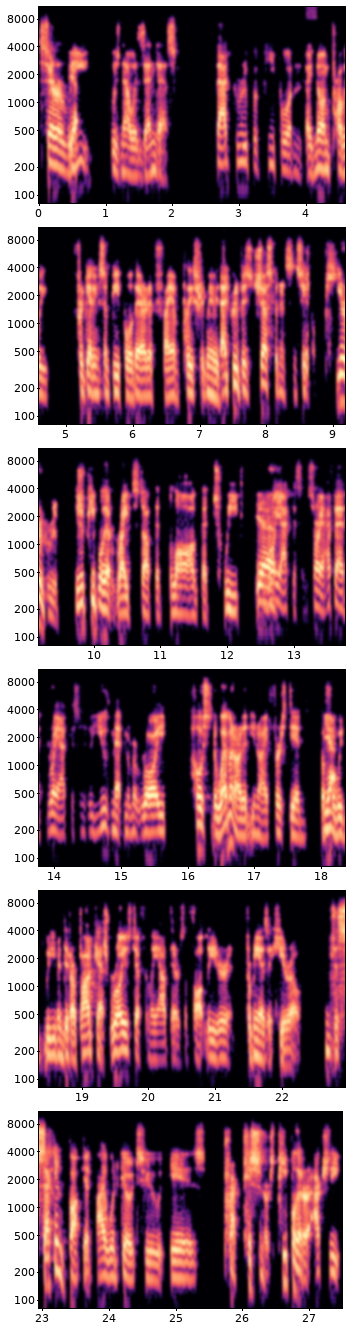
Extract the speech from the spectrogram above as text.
Sarah. Reed, who's now with Zendesk. That group of people, and I know I'm probably forgetting some people there. And if I am, please forgive me. That group has just been a sensational peer group. These are people that write stuff, that blog, that tweet. Yeah. Roy Atkinson. Sorry, I have to add Roy Atkinson, who you've met. Remember, Roy hosted a webinar that you know I first did before yeah. we, we even did our podcast. Roy is definitely out there as a thought leader and for me as a hero. The second bucket I would go to is practitioners, people that are actually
